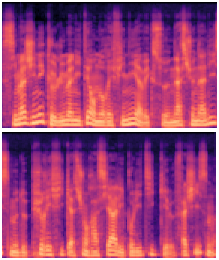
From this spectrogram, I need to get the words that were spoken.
S'imaginer que l'humanité en aurait fini avec ce nationalisme de purification raciale et politique qu'est le fascisme,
